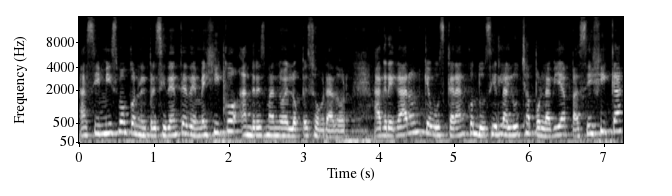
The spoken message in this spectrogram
asimismo con el presidente de México, Andrés Manuel López Obrador. Agregaron que buscarán conducir la lucha por la vía pacífica,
